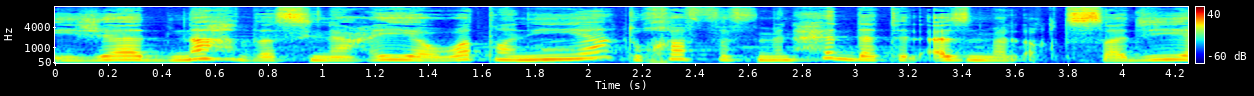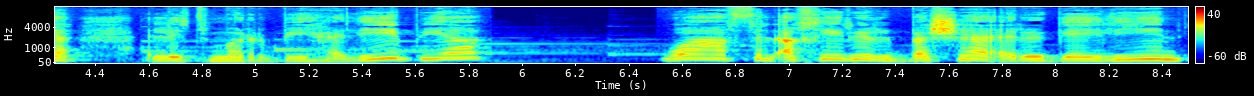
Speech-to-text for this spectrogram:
إيجاد نهضة صناعية وطنية تخفف من حدة الأزمة الاقتصادية اللي تمر بها ليبيا. وفي الأخير البشائر قايلين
